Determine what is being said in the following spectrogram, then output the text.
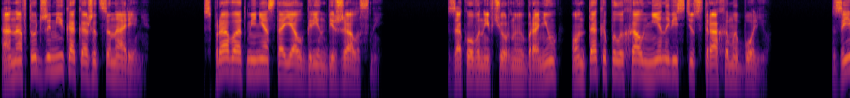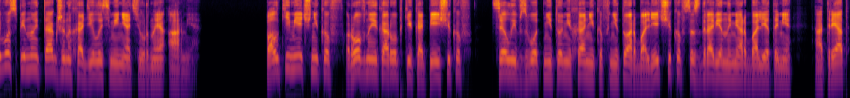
она в тот же миг окажется на арене. Справа от меня стоял Грин безжалостный. Закованный в черную броню, он так и полыхал ненавистью, страхом и болью. За его спиной также находилась миниатюрная армия. Полки мечников, ровные коробки копейщиков, целый взвод не то механиков, не то арбалетчиков со здоровенными арбалетами, отряд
